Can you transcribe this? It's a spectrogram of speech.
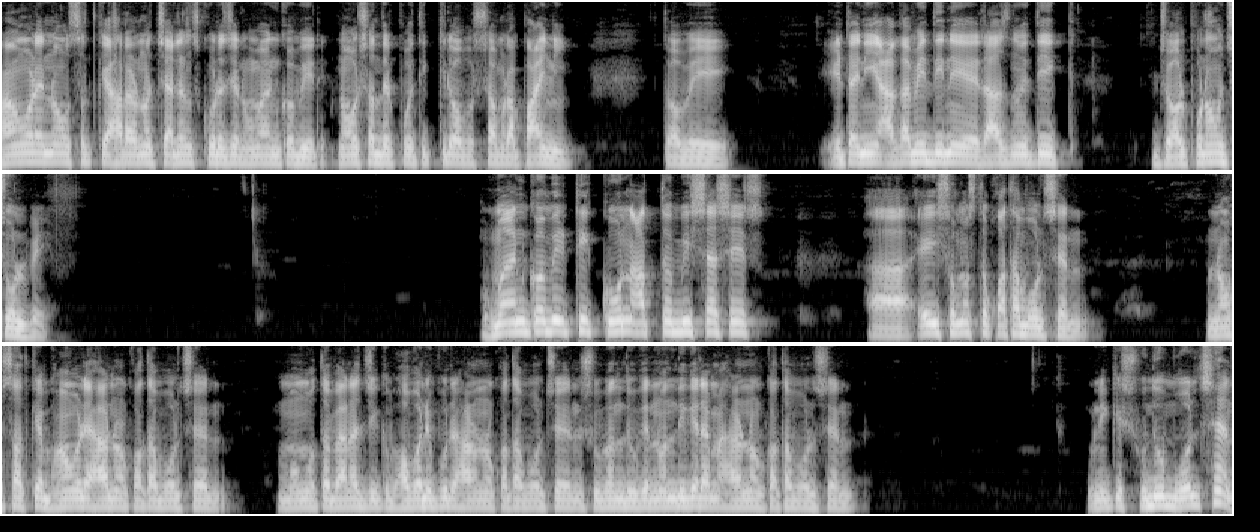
ভাঙড়ে নৌসাদকে হারানোর চ্যালেঞ্জ করেছেন হুমায়ুন কবির নৌসাদের প্রতিক্রিয়া অবশ্য আমরা পাইনি। তবে এটা নিয়ে আগামী দিনে রাজনৈতিক জল্পনাও চলবে। হুমায়ুন কবির ঠিক কোন আত্মবিশ্বাসের এই সমস্ত কথা বলছেন? নওসাদকে ভাঙড়ে হারানোর কথা বলছেন, মমতা ব্যানার্জিকে ভবানীপুরে হারানোর কথা বলছেন, শুভেন্দুকে নন্দীগ্রামে হারানোর কথা বলছেন। উনি কি শুধু বলছেন?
